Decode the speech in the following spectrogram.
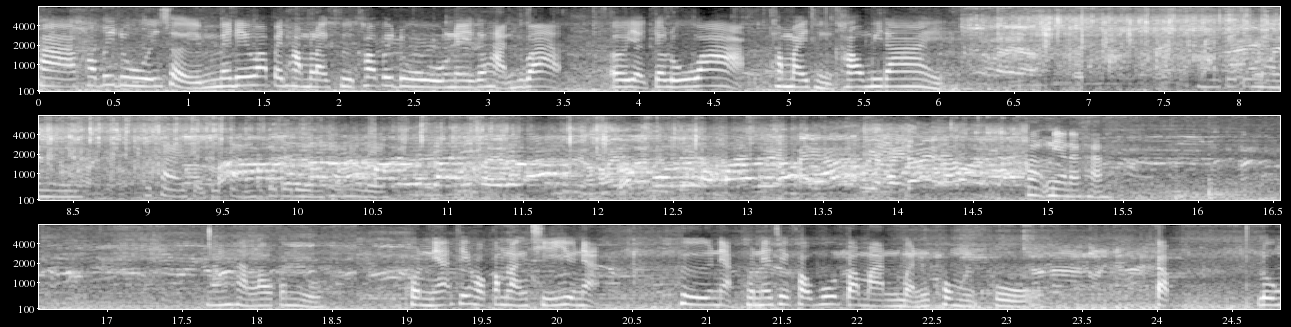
พาเข้าไปดูเฉยไม่ได้ว่าไปทำอะไรคือเข้าไปดูในสถานที่ว่าเอออยากจะรู้ว่าทำไมถึงเข้าไม่ได้นี่ก็จะมีผู้ชายใส่ชุดดำก็จะเดินเข้ามาเลยข้างเนี่ยนะคะนั่งทานเหล้ากันอยู่ คนเนี้ยที่เขากำลังชี้อยู่เนี่ย คือเนี่ยคนเนี้ยที่เขาพูดประมาณเหมือนข่มขู่ ลุง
